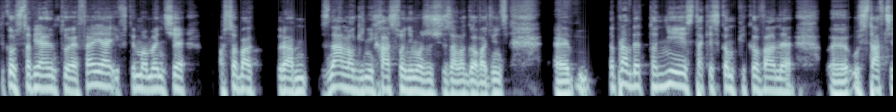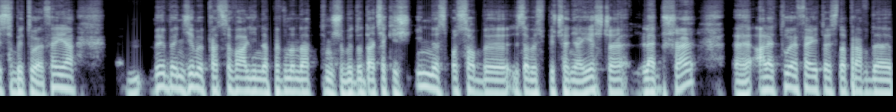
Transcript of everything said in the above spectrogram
tylko ustawiają tu FA i w tym momencie osoba, która zna login i hasło, nie może się zalogować, więc e, naprawdę to nie jest takie skomplikowane. Ustawcie sobie tu FA. My będziemy pracowali na pewno nad tym, żeby dodać jakieś inne sposoby zabezpieczenia jeszcze lepsze, ale tu FA to jest naprawdę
